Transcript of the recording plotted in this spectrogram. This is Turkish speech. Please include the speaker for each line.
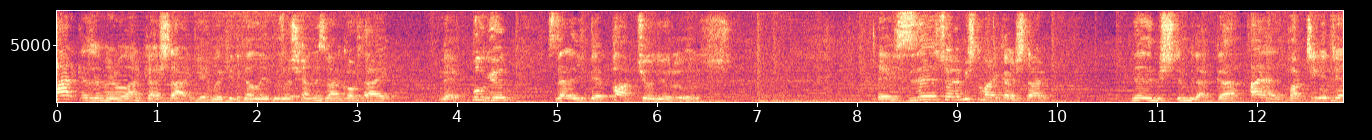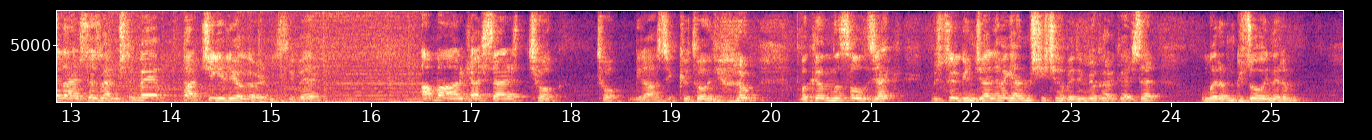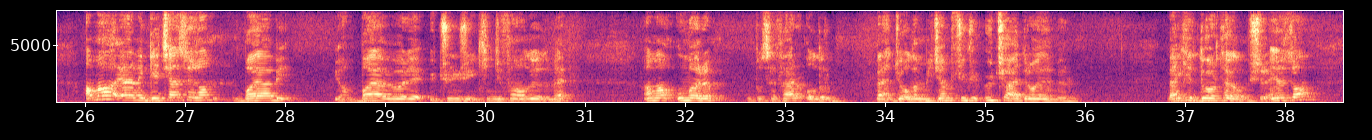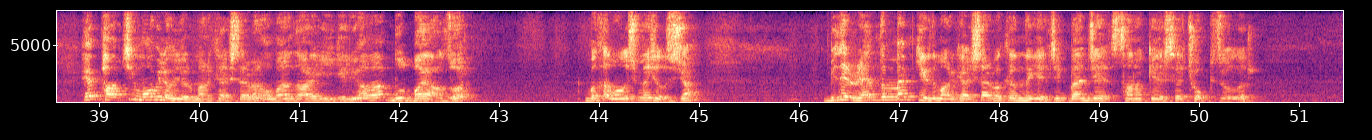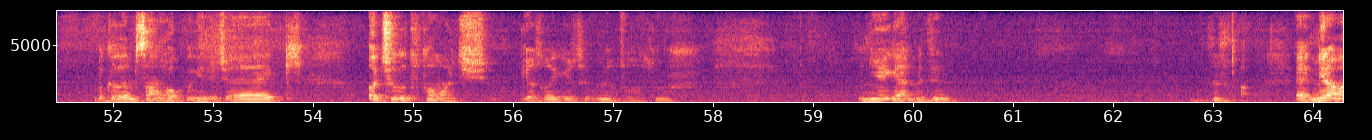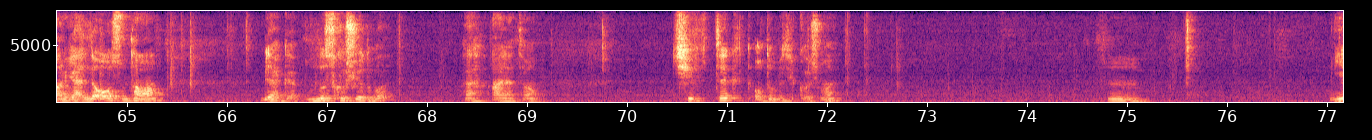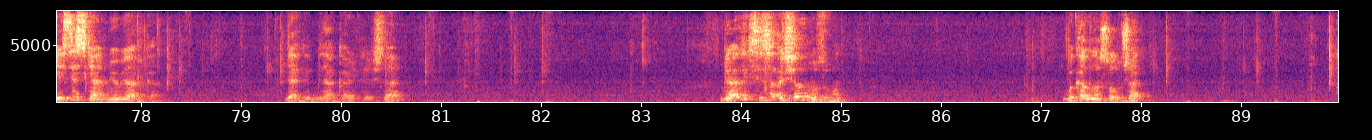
Speaker 1: Herkese merhaba arkadaşlar. Gamer Kili kanalına hepiniz hoş geldiniz. Ben Kortay. Ve bugün sizlerle birlikte PUBG oynuyoruz. Ee, size söylemiştim arkadaşlar. Ne demiştim bir dakika. Aynen PUBG geleceğine dair söz vermiştim ve PUBG geliyor gördüğünüz gibi. Ama arkadaşlar çok çok birazcık kötü oynuyorum. Bakalım nasıl olacak. Bir sürü güncelleme gelmiş hiç haberim yok arkadaşlar. Umarım güzel oynarım. Ama yani geçen sezon bayağı bir yani bayağı böyle üçüncü, ikinci falan oluyordum hep. Ama umarım bu sefer olurum. Bence olamayacağım çünkü 3 aydır oynamıyorum. Belki 4 ay olmuştur. En son hep PUBG Mobile oynuyorum arkadaşlar ben. O bana daha iyi geliyor ama bu bayağı zor. Bakalım alışmaya çalışacağım. Bir de random map girdim arkadaşlar. Bakalım ne gelecek. Bence Sanok gelirse çok güzel olur. Bakalım Sanhok mu gelecek? Açılı tutamaç. Yatağa getirmiyoruz olur. Niye gelmedin? evet Miramar geldi. Olsun tamam. Bir dakika. Nasıl koşuyordu bu? Heh aynen tamam. Çift tık otomatik koşma. Hmm. Niye ses gelmiyor bir dakika. Bir dakika bir dakika arkadaşlar. Birazcık sesi açalım o zaman. Bakalım nasıl olacak.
